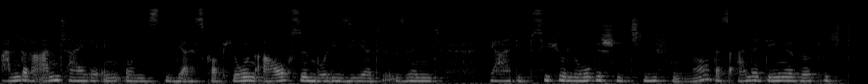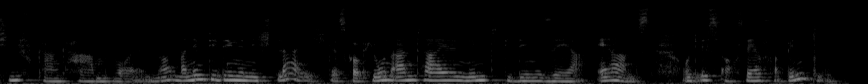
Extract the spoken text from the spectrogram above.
andere Anteile in uns, die der Skorpion auch symbolisiert, sind ja die psychologischen Tiefen, ne? dass alle Dinge wirklich Tiefgang haben wollen. Ne? Man nimmt die Dinge nicht leicht. Der Skorpionanteil nimmt die Dinge sehr ernst und ist auch sehr verbindlich.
